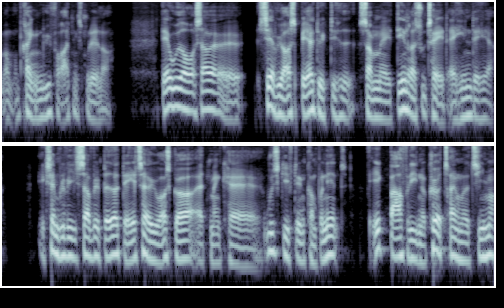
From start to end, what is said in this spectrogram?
omkring nye forretningsmodeller. Derudover så øh, ser vi også bæredygtighed som øh, et delresultat af hele det her. Eksempelvis så vil bedre data jo også gøre, at man kan udskifte en komponent, ikke bare fordi den har kørt 300 timer,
